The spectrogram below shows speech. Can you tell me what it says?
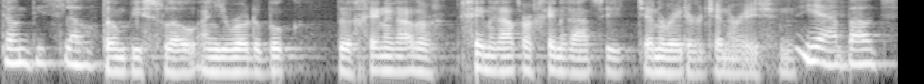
Don't be slow. Don't be slow. And you wrote a book the generator, generator generatie, generator generation. Yeah, about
